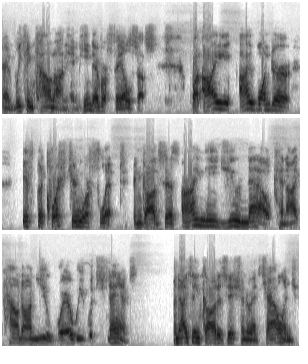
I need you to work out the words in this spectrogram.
and we can count on him. He never fails us. But I I wonder if the question were flipped and God says, "I need you now. Can I count on you?" where we would stand. And I think God is issuing a challenge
